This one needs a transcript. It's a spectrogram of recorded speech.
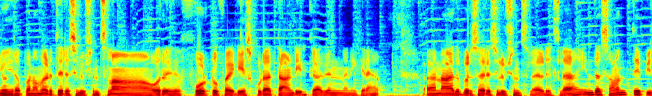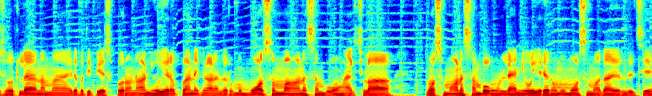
நியூ இயர் அப்போ நம்ம எடுத்த ரெசல்யூஷன்ஸ்லாம் ஒரு ஃபோர் டு ஃபைவ் டேஸ் கூட தாண்டி இருக்காதுன்னு நினைக்கிறேன். நான் இது பெருசாக ரெசல்யூஷன்ஸில் எடுக்கல. இந்த செவன்த் எபிசோடில் நம்ம இதை பற்றி பேச போகிறோன்னா நியூ இயர் அப்போ எனக்கு நடந்த ரொம்ப மோசமான சம்பவம். ஆக்சுவலாக மோசமான சம்பவம் இல்லை. நியூ இயரே ரொம்ப மோசமாக தான் இருந்துச்சு.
